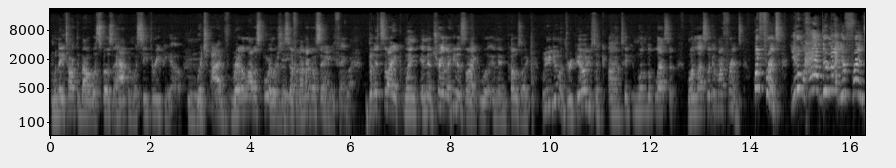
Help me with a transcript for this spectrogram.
when they talked about what's supposed to happen with C3PO, Mhm. which I've read a lot of spoilers and Yeah, stuff, yeah. and I'm not gonna say anything. Right. But it's like when in the trailer he was like, well, and then Poe's like, "What are you doing, 3PO?" He's like, "I'm taking one look last, one last look at my friends." What friends? You don't have. They're not your friends.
